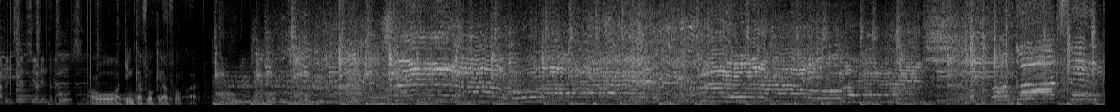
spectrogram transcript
Having sexual intercourse. Oh, I think I fuck you, I fuck her. For God's sake,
